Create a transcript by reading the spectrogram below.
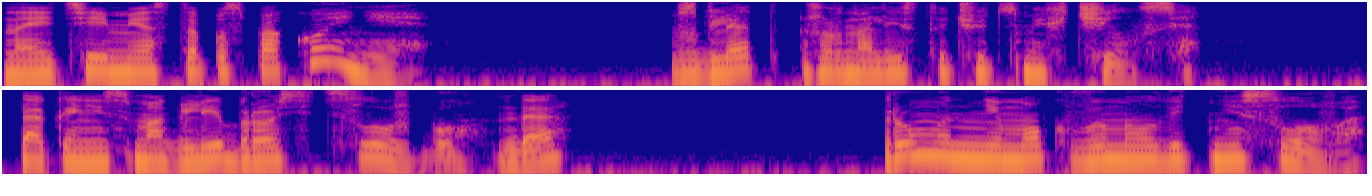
Найти место поспокойнее? Взгляд журналиста чуть смягчился. Так и не смогли бросить службу, да? Труман не мог вымолвить ни слова.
